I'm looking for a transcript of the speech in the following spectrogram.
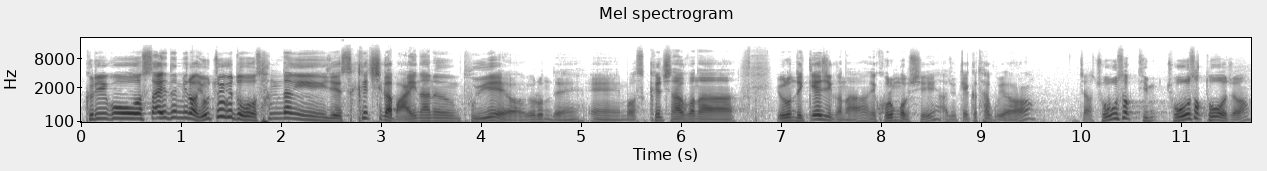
그리고 사이드 미러 이쪽에도 상당히 이제 스크래치가 많이 나는 부위예요. 요런데 예, 뭐 스크래치 나거나 요런데 깨지거나 예, 그런 거 없이 아주 깨끗하고요. 자, 조우석 뒷, 조우석 도어죠.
